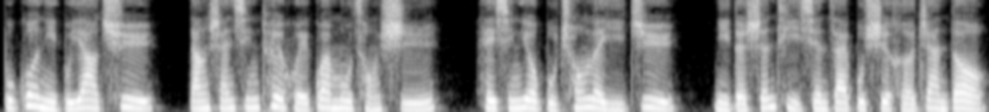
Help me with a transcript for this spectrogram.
不过你不要去。当山星退回灌木丛时，黑心又补充了一句：“你的身体现在不适合战斗。”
